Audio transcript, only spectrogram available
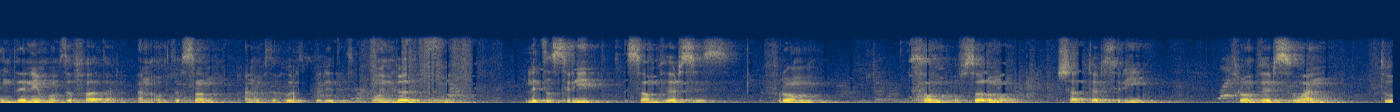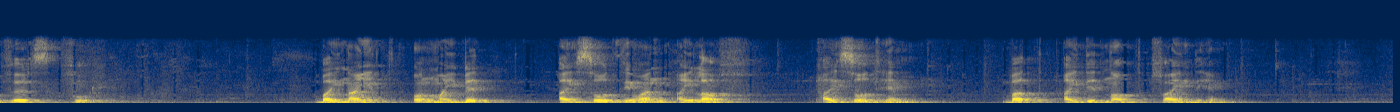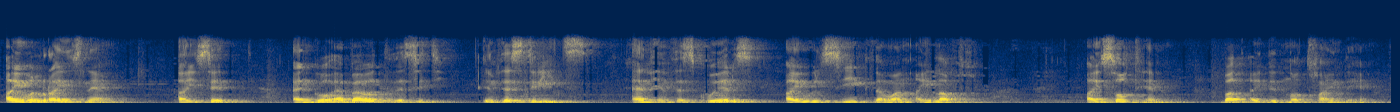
In the name of the Father, and of the Son, and of the Holy Spirit, one God. Amen. Let us read some verses from Song of Solomon, chapter 3, from verse 1 to verse 4. By night on my bed, I sought the one I love. I sought him, but I did not find him. I will rise now, I said, and go about the city. In the streets and in the squares, I will seek the one I love. I sought him, but I did not find him.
